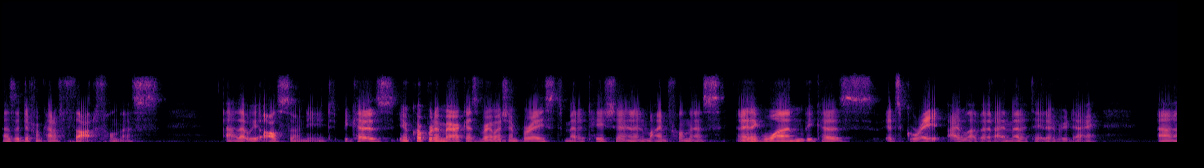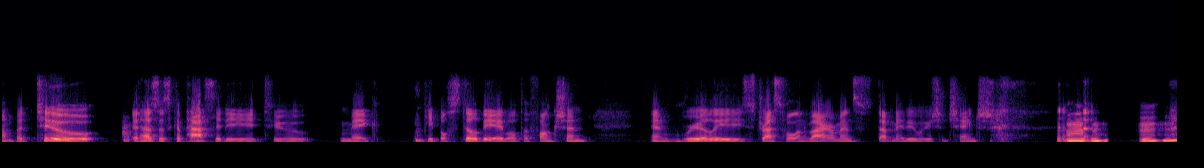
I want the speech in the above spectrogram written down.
as a different kind of thoughtfulness uh, that we also need because you know corporate America has very much embraced meditation and mindfulness and I think one because it's great I love it I meditate every day um, but two it has this capacity to make people still be able to function in really stressful environments that maybe we should change. mm-hmm. Mm-hmm.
